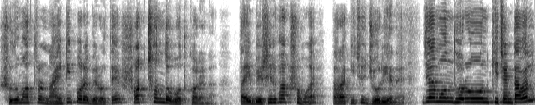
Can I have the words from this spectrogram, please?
শুধুমাত্র নাইটি পরে বেরোতে স্বচ্ছন্দ বোধ করে না। তাই বেশিরভাগ সময় তারা কিছু জড়িয়ে নেয়। যেমন ধরুন কিচেন টাওয়েল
